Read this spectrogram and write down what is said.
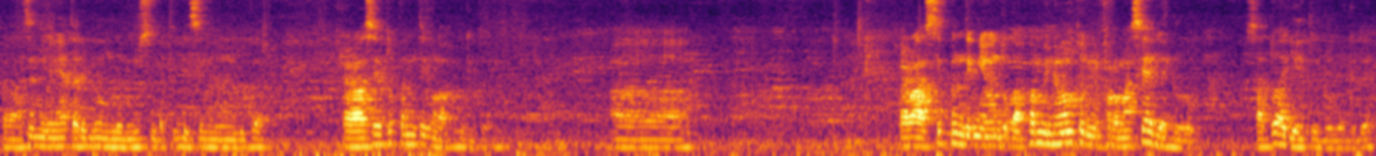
relasi mungkin ya tadi belum belum sempat disinggung juga. Relasi itu penting loh gitu. Eh, relasi pentingnya untuk apa? Minimal untuk informasi aja dulu. Satu aja itu dulu gitu ya.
